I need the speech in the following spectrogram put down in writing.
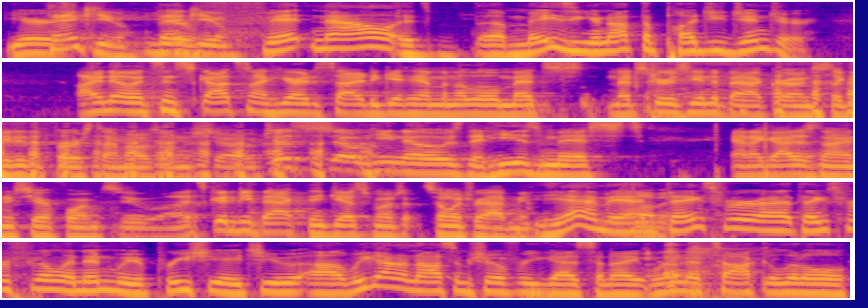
You're Thank you. Thank you're you. Fit now. It's amazing. You're not the pudgy ginger. I know, and since Scott's not here, I decided to get him in a little Mets Mets jersey in the background, just like I did the first time I was on the show, just so he knows that he is missed. And I got his Niners here for him too. Uh, it's good to be back. Thank you guys so much, so much for having me. Yeah, man. Love it. Thanks for uh, thanks for filling in. We appreciate you. Uh, we got an awesome show for you guys tonight. We're going to talk a little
